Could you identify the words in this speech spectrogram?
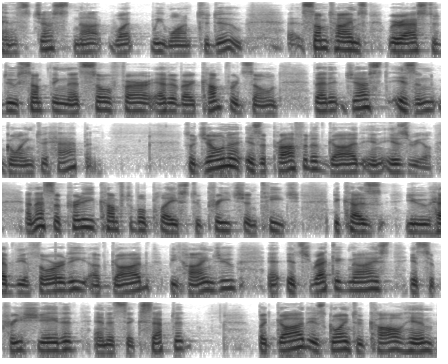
and it's just not what we want to do. Sometimes we're asked to do something that's so far out of our comfort zone that it just isn't going to happen. So Jonah is a prophet of God in Israel. And that's a pretty comfortable place to preach and teach because you have the authority of God behind you. It's recognized, it's appreciated, and it's accepted. But God is going to call him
